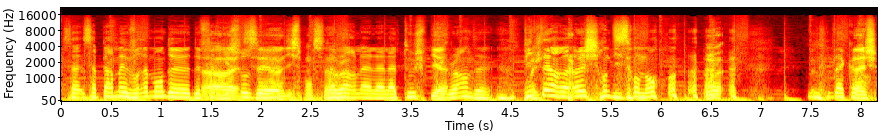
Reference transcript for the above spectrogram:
Ça, ça permet vraiment de, de faire Ah quelque ouais, chose c'est indispensable. d'avoir la, la, la touche Il y a- playground. Peter Hush en disant non. D'accord. Je,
